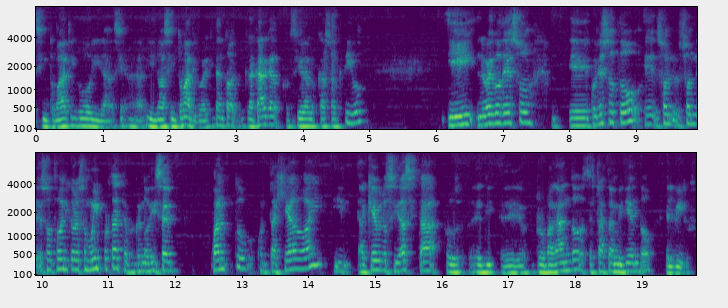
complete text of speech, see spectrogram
sintomáticos y, y, no asintomáticos. Aquí tanto la carga considera los casos activos. Y luego de eso, eh, con esos dos, eh, son, son, esos dos indicadores son muy importantes porque nos dicen cuánto contagiado hay y a qué velocidad se está eh, propagando, se está transmitiendo el virus.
